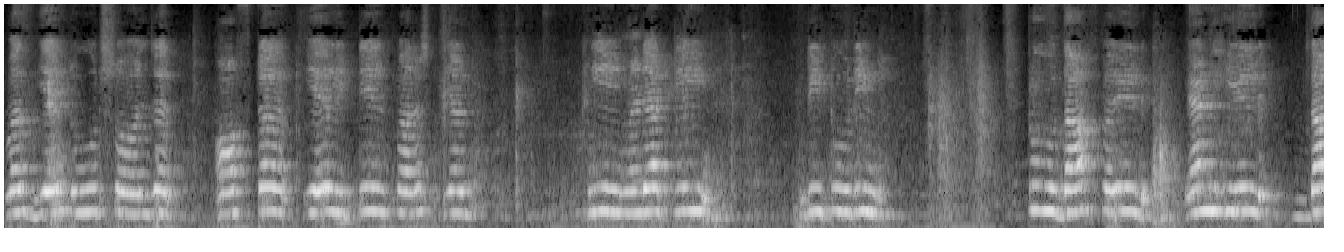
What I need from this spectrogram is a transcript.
was a tour soldier. After a little first he immediately returned to the field and healed the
